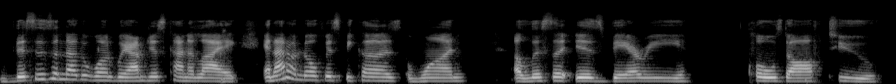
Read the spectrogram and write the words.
this is another one where I'm just kind of like, and I don't know if it's because one, Alyssa is very closed off to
